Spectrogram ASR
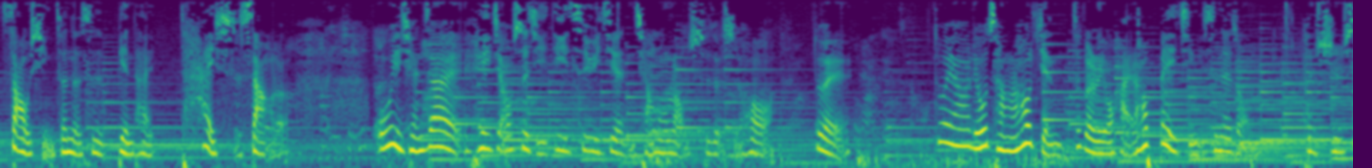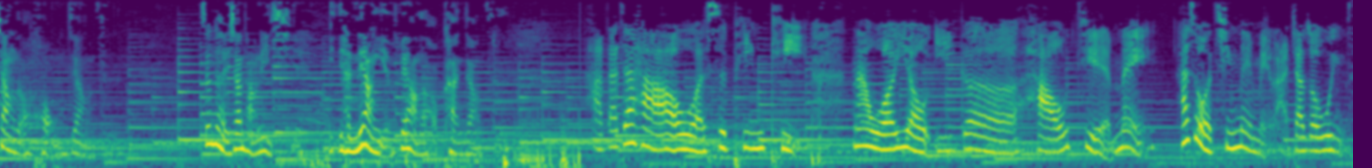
造型真的是变态，太时尚了。我以前在黑胶市集第一次遇见强红老师的时候，对，对啊，留长，然后剪这个刘海，然后背景是那种很时尚的红，这样子，真的很像唐丽奇，很亮眼，非常的好看，这样子。好，大家好，我是 Pinky。那我有一个好姐妹，她是我亲妹妹啦，叫做 Wins。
